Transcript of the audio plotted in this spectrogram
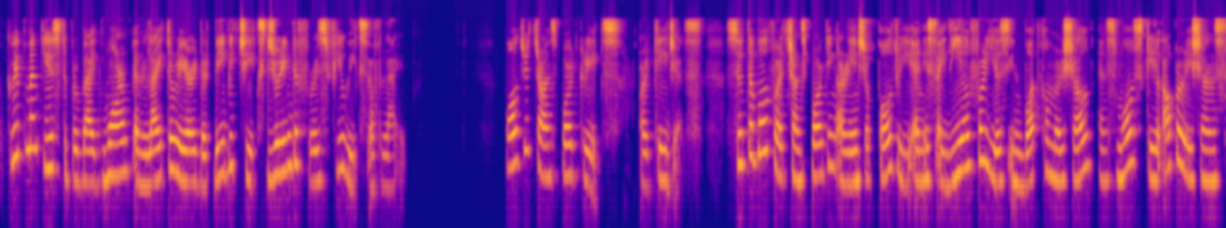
Equipment used to provide warmth and light to rear the baby chicks during the first few weeks of life. Poultry transport crates or cages suitable for transporting a range of poultry and is ideal for use in both commercial and small-scale operations.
